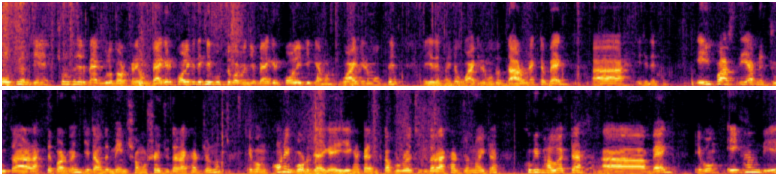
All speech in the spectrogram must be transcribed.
বলছিলেন যে ছোট সাইজের ব্যাগগুলো দরকার এবং ব্যাগের কোয়ালিটি দেখেই বুঝতে পারবেন যে ব্যাগের কোয়ালিটি কেমন হোয়াইটের মধ্যে। এই যে দেখুন, এটা হোয়াইটের মধ্যে দারুণ একটা ব্যাগ। এই যে দেখুন, এই পাশ দিয়ে আপনি জুতা রাখতে পারবেন, যেটা আমাদের মেন সমস্যায় জুতা রাখার জন্য এবং অনেক বড় জায়গা এই যে এখানে প্যারাসুট কাপড় রয়েছে, জুতা রাখার জন্য এটা খুবই ভালো একটা ব্যাগ। এবং এইখান দিয়ে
